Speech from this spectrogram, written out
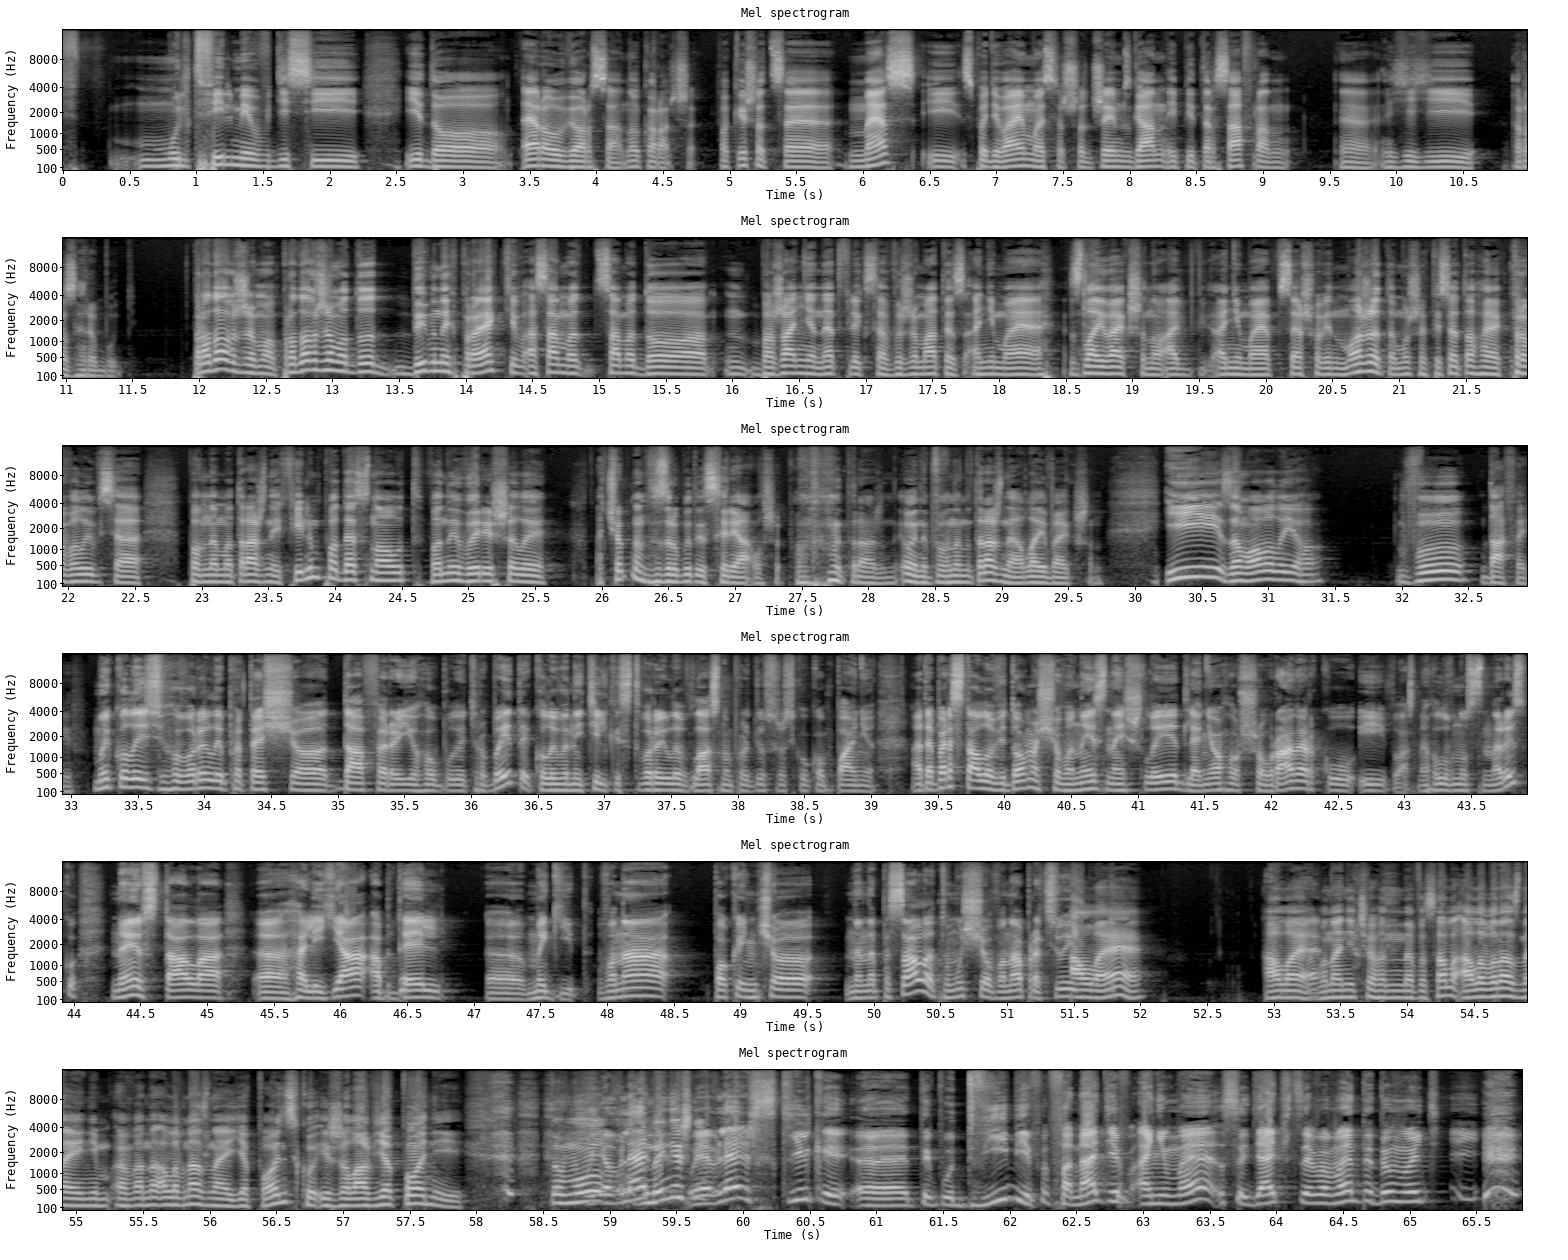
мультфільмів DC, і до Arrowverse. Ну, коротше, поки що це mess, і сподіваємося, що Джеймс Ганн і Пітер Сафран е, її розгребуть. Продовжимо продовжимо до дивних проєктів, а саме саме до бажання Нетфлікса вижимати з аніме, з live-action у аніме все, що він може. Тому що після того, як провалився повнометражний фільм по Death Note, вони вирішили а що б нам не зробити серіал ще повнометражний? Ой, не повнометражний, а live-action. І замовили його. В даферів. Ми колись говорили про те, що дафери його будуть робити, коли вони тільки створили власну продюсерську компанію. А тепер стало відомо, що вони знайшли для нього шоуранерку і, власне, головну сценаристку. Нею стала е, Галія Абдель е, Мегід. Вона поки нічого не написала, тому що вона працює. Але. Але Е? вона нічого не написала, але вона знає нім... е, вона, але вона знає японську і жила в Японії. Тому Уявляєш, нинішня... уявляєш, скільки, е, типу, двібів, фанатів аніме сидять в цей момент і думають:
